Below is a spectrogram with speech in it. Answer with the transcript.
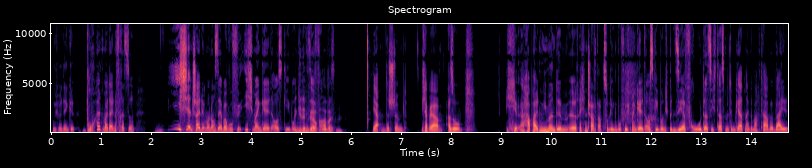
Wo ich mir denke, du halt mal deine Fresse. Ich entscheide immer noch selber, wofür ich mein Geld ausgebe. Wir Und ich gehen bin dafür sehr auch froh, arbeiten. ja, das stimmt. Ich habe ja, also ich habe halt niemandem äh, Rechenschaft abzulegen, wofür ich mein Geld ausgebe. Und ich bin sehr froh, dass ich das mit dem Gärtner gemacht habe, weil,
